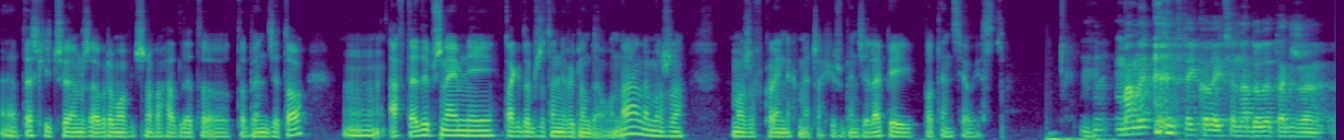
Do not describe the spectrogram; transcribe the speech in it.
e, też liczyłem, że Abramowicz na wahadle to, to będzie to, mm, a wtedy przynajmniej tak dobrze to nie wyglądało, no ale może, może w kolejnych meczach już będzie lepiej, potencjał jest. Mhm. Mamy w tej kolejce na dole także e,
